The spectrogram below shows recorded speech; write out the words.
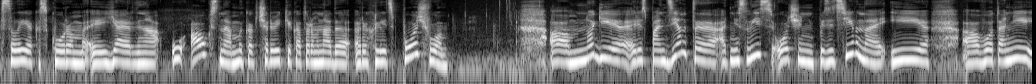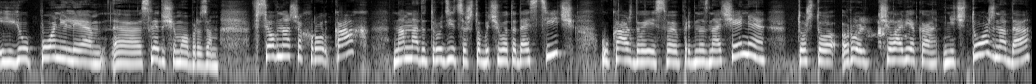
слег с куром яердина у ауксна», мы как червяки, которым надо рыхлить почву, многие респонденты отнеслись очень позитивно, и а, вот они ее поняли э, следующим образом. Все в наших руках, нам надо трудиться, чтобы чего-то достичь, у каждого есть свое предназначение, то, что роль человека ничтожна, да,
